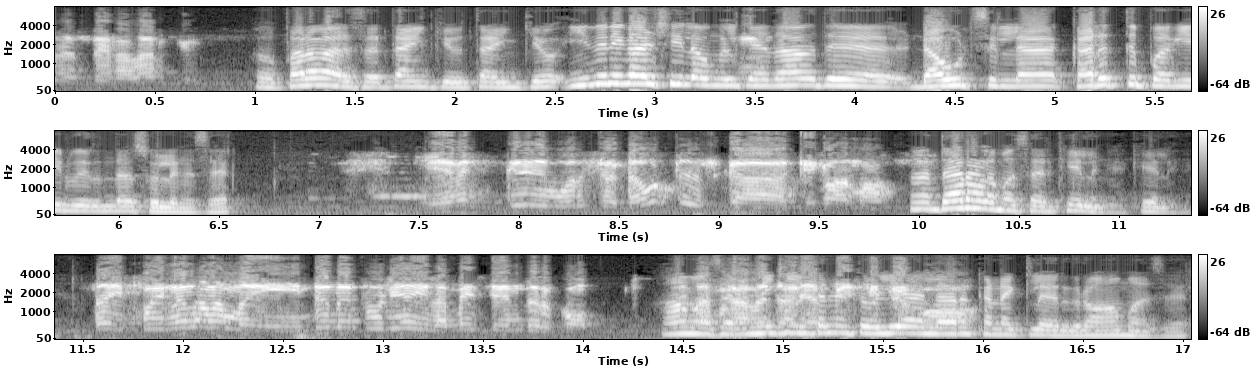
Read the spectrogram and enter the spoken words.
இருந்து நல்லா இருக்கு. பரவாயில்ல சார் தேங்க்யூ தேங்க்யூ இந்த நிகழ்ச்சியில உங்களுக்கு ஏதாவது டவுட்ஸ் இல்ல கருத்து பகிர்வு இருந்தா சொல்லுங்க சார் எனக்கு ஒரு சில டவுட் கேட்கலாமா? தாராளமா சார் கேளுங்க கேளுங்க. சார் இப்போ என்னன்னா நம்ம இன்டர்நெட் வழியா எல்லாமே சேர்ந்து இருக்கோம் ஆமா சார் இன்னைக்கு இன்டர்நெட் வழியா எல்லாரும் கனெக்ட்ல இருக்கிறோம். ஆமா சார்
